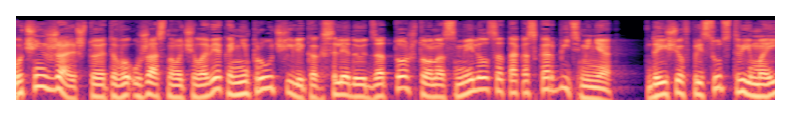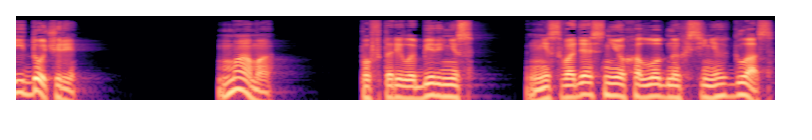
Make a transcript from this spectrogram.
Очень жаль, что этого ужасного человека не проучили как следует за то, что он осмелился так оскорбить меня, да еще в присутствии моей дочери». «Мама», — повторила Беренис, не сводя с нее холодных синих глаз,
